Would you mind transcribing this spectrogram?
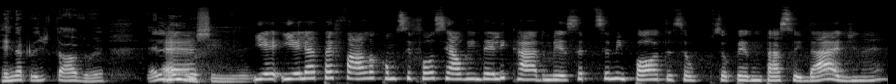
é inacreditável. É, é lindo, é, assim. E, e, ele até fala como se fosse algo indelicado mesmo. Você, você não importa se eu, se eu perguntar a sua idade, né?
